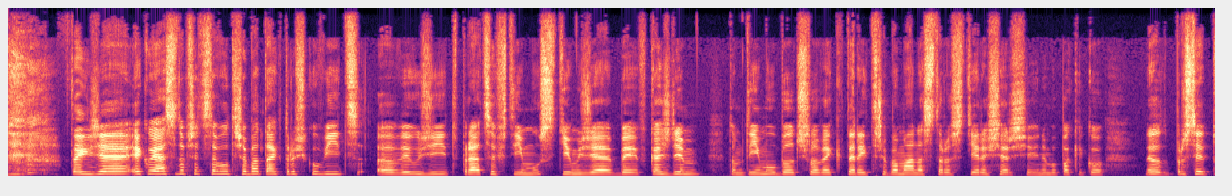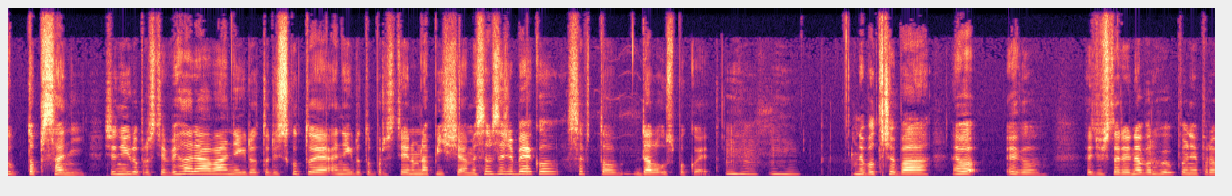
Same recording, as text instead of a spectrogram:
Takže jako já si to představu třeba tak trošku víc uh, využít práce v týmu s tím, že by v každém tom týmu byl člověk, který třeba má na starosti rešerši, nebo pak jako no, prostě tu, to psaní. Že někdo prostě vyhledává, někdo to diskutuje a někdo to prostě jenom napíše. A myslím si, že by jako se v to dalo uspokojit. Mhm, mhm. Nebo třeba, nebo jako teď už tady navrhuji úplně pro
